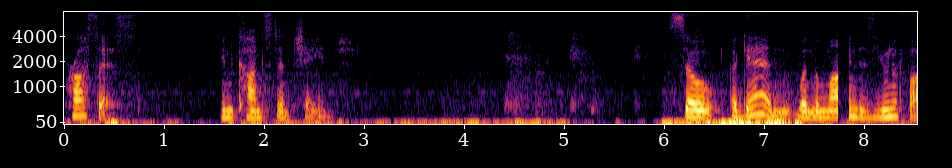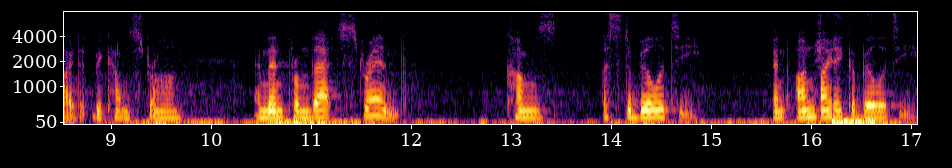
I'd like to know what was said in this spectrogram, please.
process in constant change. So again, when the mind is unified, it becomes strong. And then from that strength comes a stability an unshakability,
